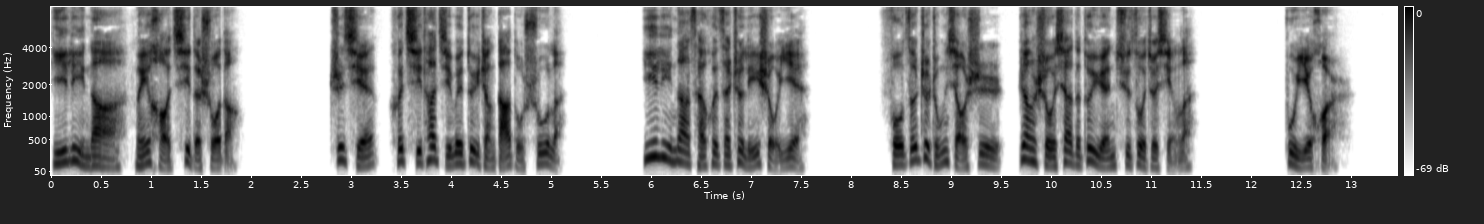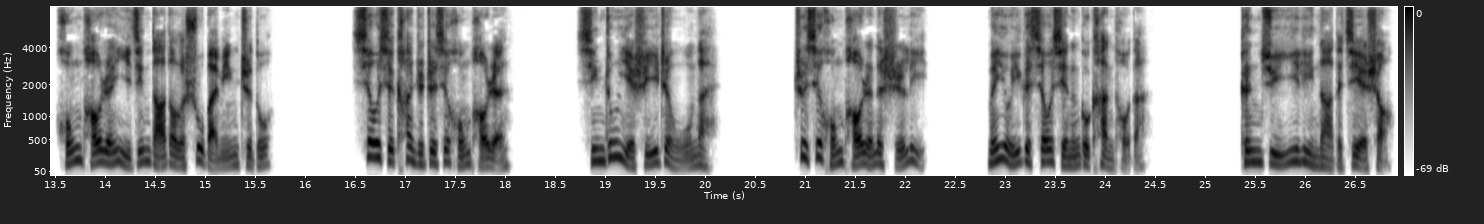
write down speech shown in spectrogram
伊丽娜没好气的说道：“之前和其他几位队长打赌输了，伊丽娜才会在这里守夜，否则这种小事让手下的队员去做就行了。”不一会儿，红袍人已经达到了数百名之多。萧协看着这些红袍人，心中也是一阵无奈。这些红袍人的实力，没有一个萧协能够看透的。根据伊丽娜的介绍，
